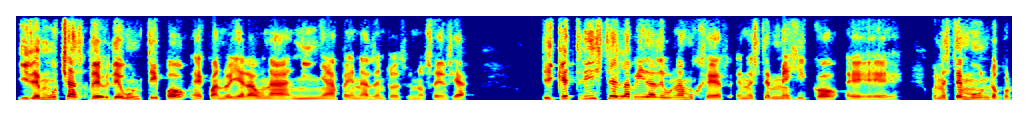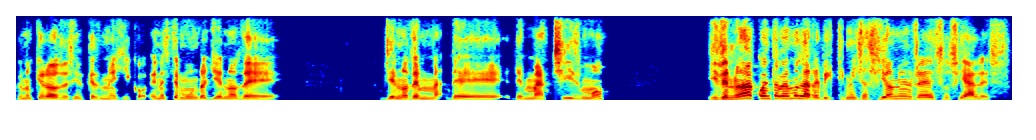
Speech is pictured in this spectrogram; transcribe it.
y de muchas, de, un tipo, eh, cuando ella era una niña apenas dentro de su inocencia, y qué triste es la vida de una mujer en este México, eh, en este mundo, porque no quiero decir que es México, en este mundo lleno de, lleno de, de, machismo. Y de nueva cuenta vemos la revictimización en redes sociales,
